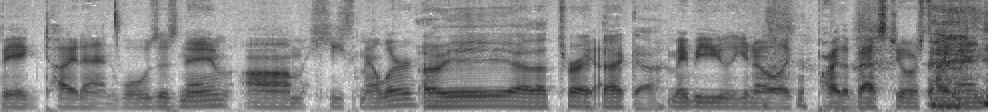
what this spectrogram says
big tight end. What was his name? Um, Heath Miller. Oh yeah, yeah, yeah that's right. Yeah. That guy. Maybe you know, like probably the best Steelers tight end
